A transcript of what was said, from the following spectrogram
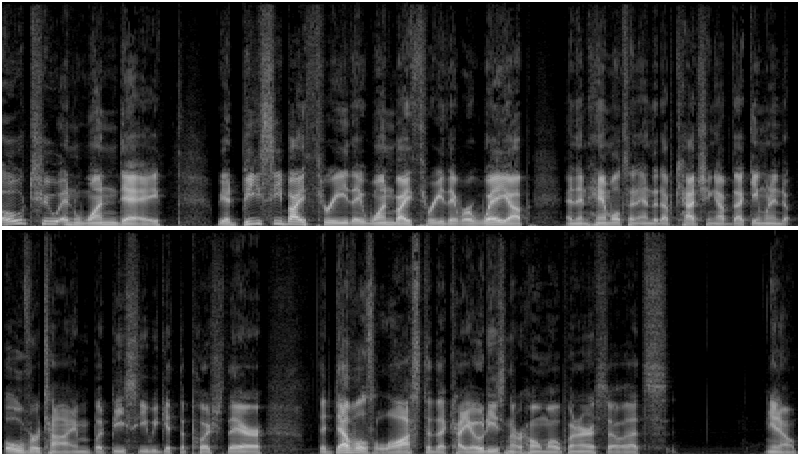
0-2 and 1 day. We had BC by three. They won by three. They were way up and then Hamilton ended up catching up. That game went into overtime, but BC we get the push there. The Devils lost to the Coyotes in their home opener, so that's you know,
